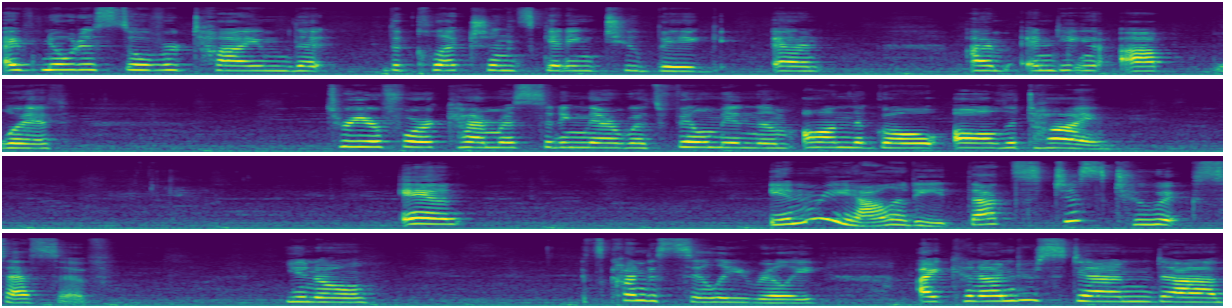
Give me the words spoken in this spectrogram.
I've noticed over time that the collection's getting too big and I'm ending up with three or four cameras sitting there with film in them on the go all the time. And in reality, that's just too excessive. You know, it's kind of silly, really. I can understand uh,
